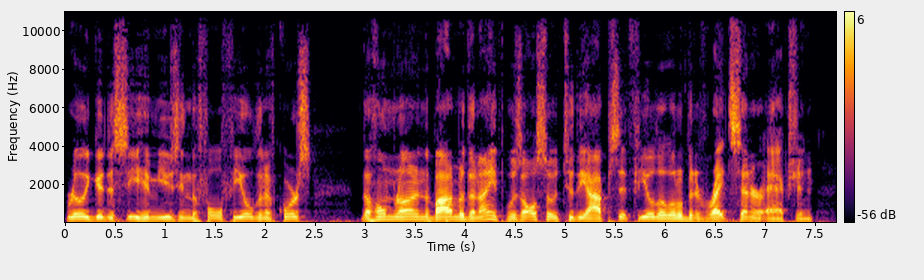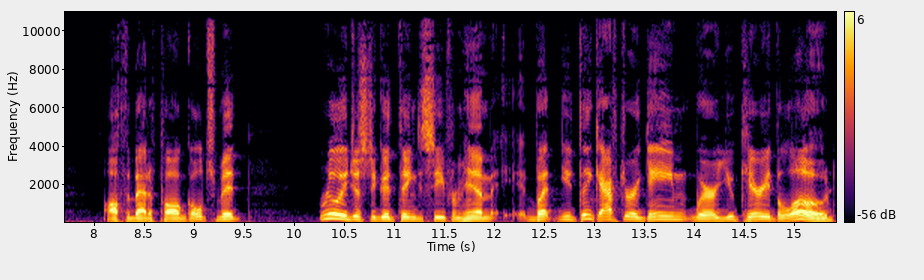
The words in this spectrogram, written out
Really good to see him using the full field. And of course, the home run in the bottom of the ninth was also to the opposite field, a little bit of right center action off the bat of Paul Goldschmidt. Really just a good thing to see from him. But you'd think after a game where you carried the load,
